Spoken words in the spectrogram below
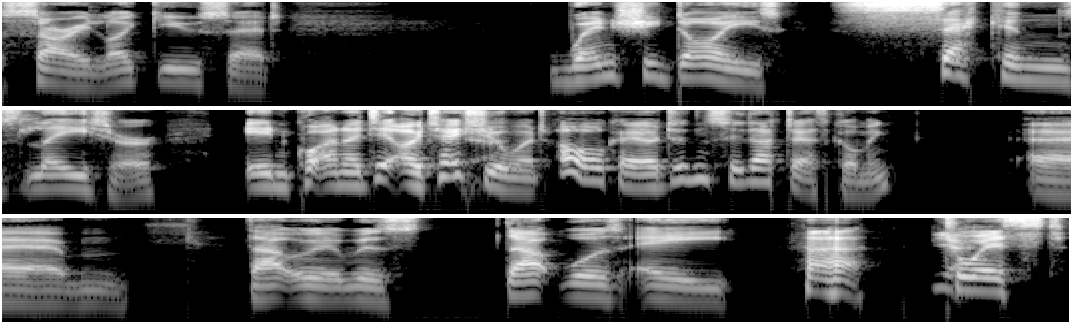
sorry, like you said, when she dies seconds later, in and I did, I texted you and went, oh, okay, I didn't see that death coming. Um, that it was that was a twist.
